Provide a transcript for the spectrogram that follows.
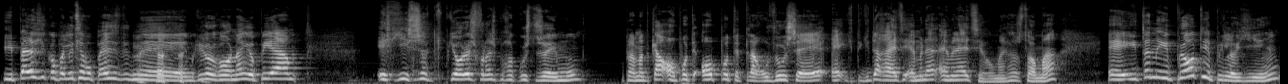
Η υπέροχη κοπελίτσα που παίζει την ε, μικρή γοργόνα, η οποία έχει ίσω από τις πιο ωραίες φωνές που έχω ακούσει στη ζωή μου. Πραγματικά όποτε, όποτε τραγουδούσε, ε, και την κοίταγα έτσι, έμενα, έμενα έτσι εγώ μέσα στο στόμα. Ε, ήταν η πρώτη επιλογή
